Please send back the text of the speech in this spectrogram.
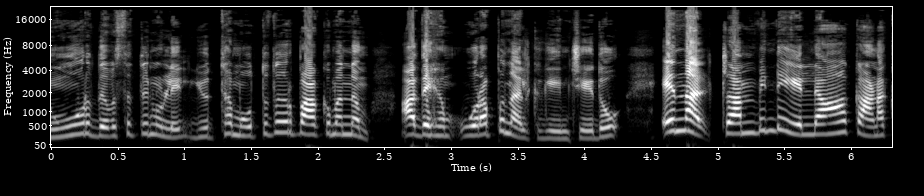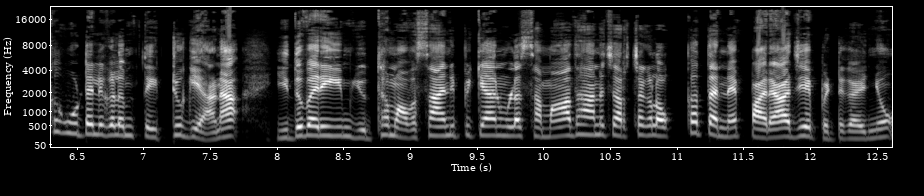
നൂറ് ദിവസത്തിനുള്ളിൽ യുദ്ധം ഒത്തുതീർപ്പാക്കുമെന്നും അദ്ദേഹം ഉറപ്പു നൽകുകയും ചെയ്തു. എന്നാൽ ട്രംപിന്റെ എല്ലാ കണക്കുകൂട്ടലുകളും തെറ്റുകയാണ്. ഇതുവരെയും യുദ്ധം അവസാനിപ്പിക്കാനുള്ള സമാധാന ചർച്ചകളൊക്കെ തന്നെ പരാജയപ്പെട്ടു കഴിഞ്ഞു.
